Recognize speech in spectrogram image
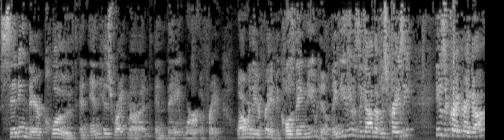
sitting there clothed and in his right mind, and they were afraid. Why were they afraid? Because they knew him. They knew he was the guy that was crazy. He was a cray cray guy,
